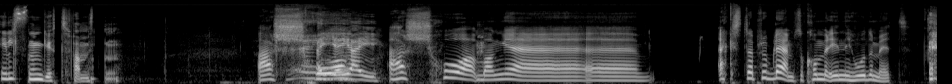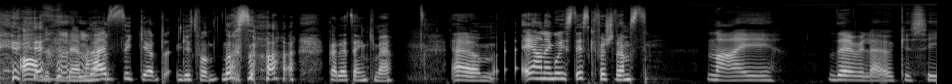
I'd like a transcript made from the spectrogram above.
Hilsen gutt 15. Jeg har så, jeg har så mange eh, ekstraproblem som kommer inn i hodet mitt av det problemet Det er sikkert gutt 15 også, hva det tenke meg. Um, er han egoistisk, først og fremst? Nei, det vil jeg jo ikke si,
